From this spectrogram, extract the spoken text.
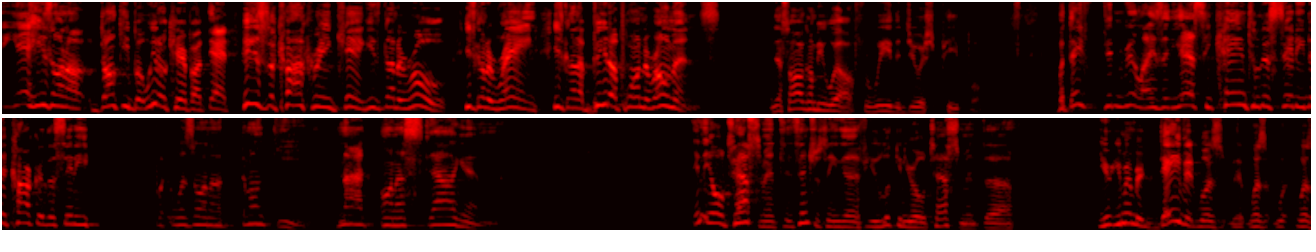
Yeah, he's on a donkey, but we don't care about that. He's the conquering king. He's going to rule. He's going to reign. He's going to beat up on the Romans. And that's all going to be well for we, the Jewish people. But they didn't realize that, yes, he came to this city to conquer the city, but it was on a donkey, not on a stallion. In the Old Testament, it's interesting that if you look in your Old Testament, uh, you, you, remember David was, was, was,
